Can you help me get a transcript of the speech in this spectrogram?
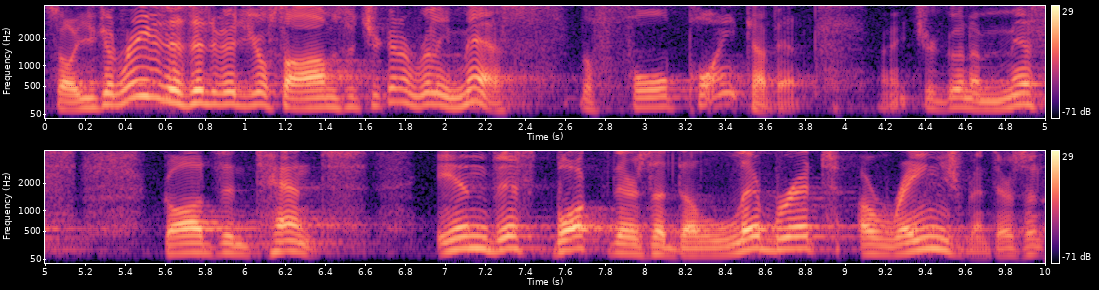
so, you can read it as individual Psalms, but you're going to really miss the full point of it. Right? You're going to miss God's intent. In this book, there's a deliberate arrangement, there's an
